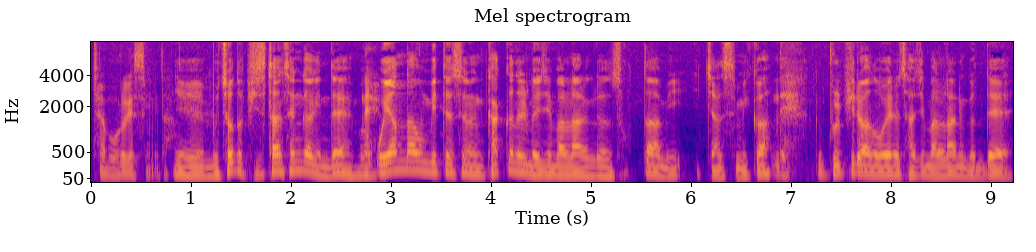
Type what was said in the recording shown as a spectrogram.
잘 모르겠습니다. 예, 뭐 저도 비슷한 생각인데 뭐 네. 오얏나무 밑에서는 각근을 매지 말라는 그런 속담이 있지 않습니까? 네. 그 불필요한 오해를 사지 말라는 건데,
